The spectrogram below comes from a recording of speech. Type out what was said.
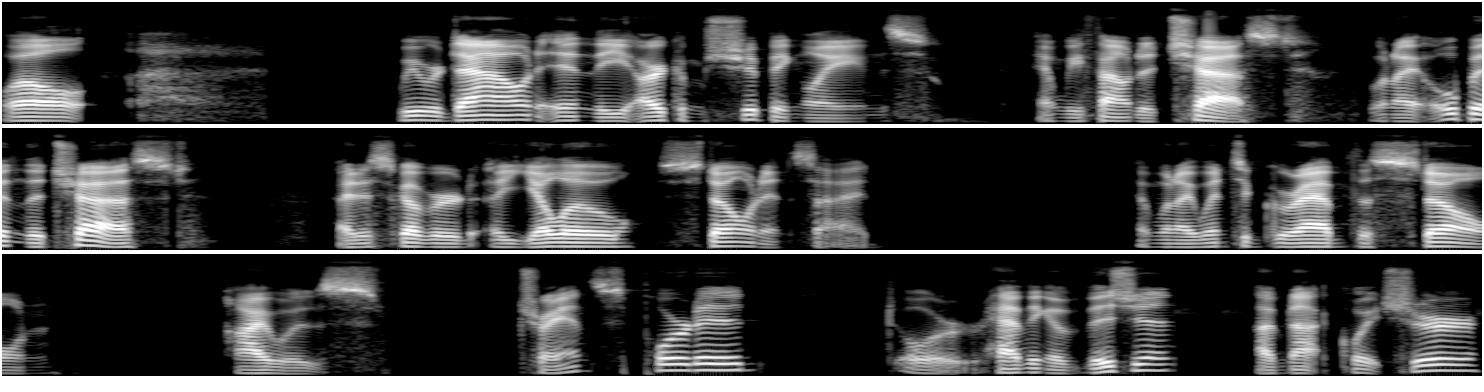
Well, we were down in the Arkham shipping lanes and we found a chest. When I opened the chest, I discovered a yellow stone inside. And when I went to grab the stone, I was transported or having a vision. I'm not quite sure,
